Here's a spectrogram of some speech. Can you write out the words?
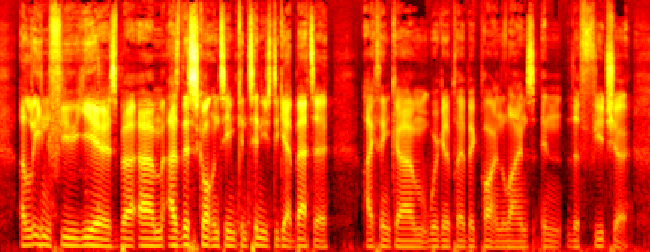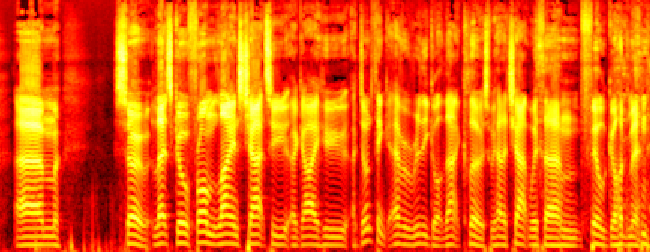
a lean few years, but um, as this Scotland team continues to get better I think um, we're going to play a big part in the Lions in the future. Um, so let's go from Lions chat to a guy who I don't think ever really got that close. We had a chat with um, Phil Godman,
